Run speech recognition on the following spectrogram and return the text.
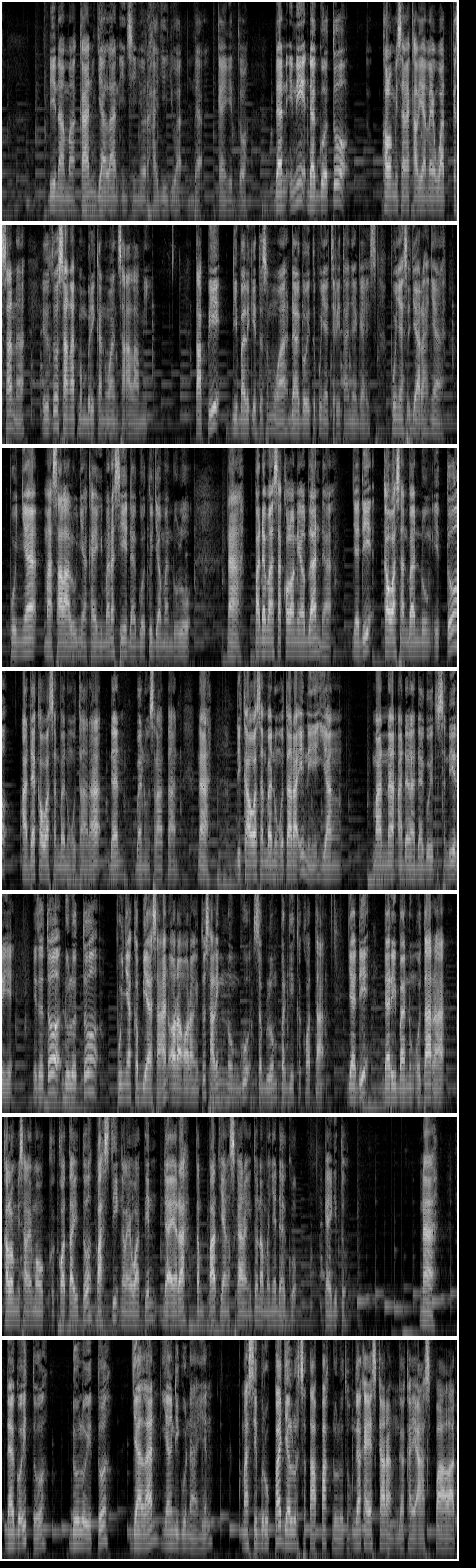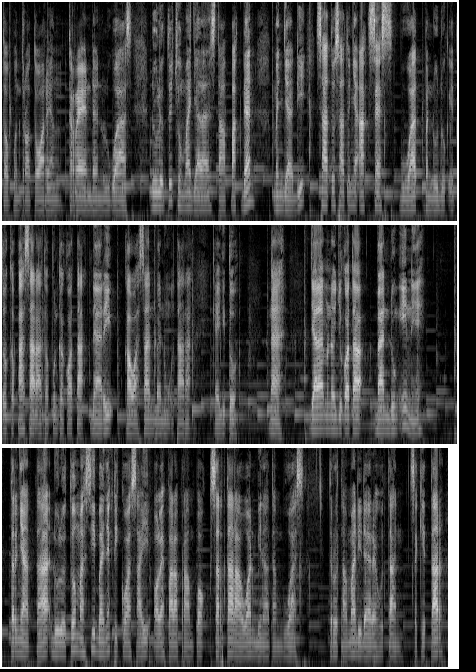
dinamakan Jalan Insinyur Haji Juanda kayak gitu. Dan ini Dago tuh kalau misalnya kalian lewat ke sana itu tuh sangat memberikan nuansa alami. Tapi di balik itu semua, Dago itu punya ceritanya, guys. Punya sejarahnya punya masa lalunya kayak gimana sih Dago tuh zaman dulu. Nah, pada masa kolonial Belanda, jadi kawasan Bandung itu ada kawasan Bandung Utara dan Bandung Selatan. Nah, di kawasan Bandung Utara ini yang mana adalah Dago itu sendiri, itu tuh dulu tuh punya kebiasaan orang-orang itu saling nunggu sebelum pergi ke kota. Jadi dari Bandung Utara kalau misalnya mau ke kota itu pasti ngelewatin daerah tempat yang sekarang itu namanya Dago. Kayak gitu. Nah, Dago itu dulu itu jalan yang digunain masih berupa jalur setapak dulu tuh. Nggak kayak sekarang nggak kayak aspal ataupun trotoar yang keren dan luas. Dulu tuh cuma jalan setapak dan menjadi satu-satunya akses buat penduduk itu ke pasar ataupun ke kota dari kawasan Bandung Utara. Kayak gitu. Nah jalan menuju kota Bandung ini ternyata dulu tuh masih banyak dikuasai oleh para perampok serta rawan binatang buas terutama di daerah hutan sekitar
